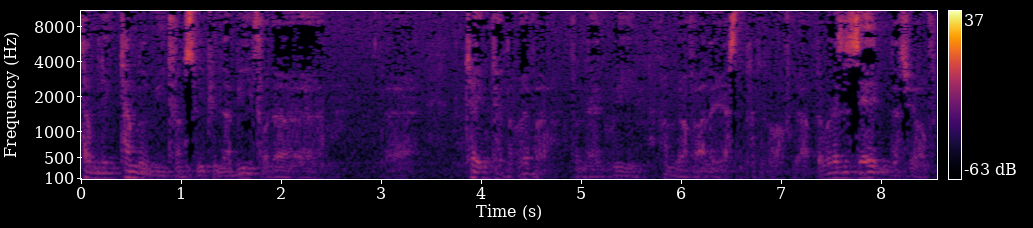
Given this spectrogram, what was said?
Tumbling Tumbleweed von Sleepy LaBeef oder äh, äh, Taken to the River von Al Green haben wir auf der allerersten Platte drauf gehabt. Aber das ist selten, dass wir auf,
